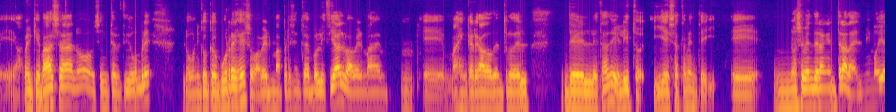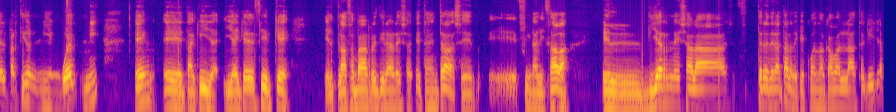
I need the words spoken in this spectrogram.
eh, a ver qué pasa, ¿no? Esa incertidumbre. Lo único que ocurre es eso: va a haber más presencia policial, va a haber más, mm, eh, más encargados dentro del, del estadio y listo. Y exactamente. eh, no se venderán entradas el mismo día del partido ni en web ni en eh, taquilla. Y hay que decir que el plazo para retirar esa- estas entradas se eh, finalizaba el viernes a las 3 de la tarde, que es cuando acaban las taquillas,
